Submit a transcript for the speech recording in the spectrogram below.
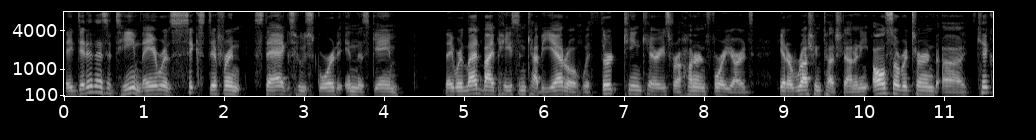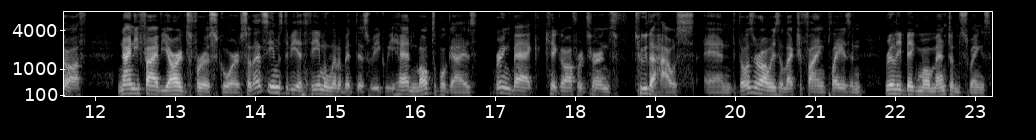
they did it as a team. There was six different Stags who scored in this game. They were led by Payson Caballero with 13 carries for 104 yards. He had a rushing touchdown, and he also returned a kickoff 95 yards for a score. So that seems to be a theme a little bit this week. We had multiple guys bring back kickoff returns to the house, and those are always electrifying plays and really big momentum swings.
